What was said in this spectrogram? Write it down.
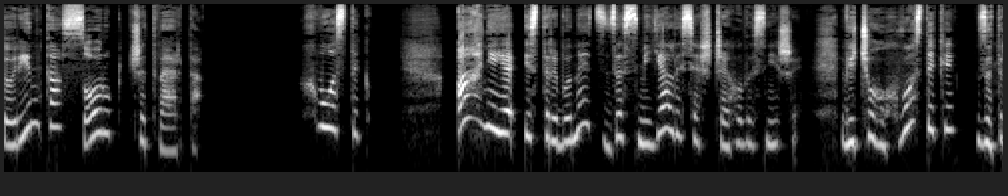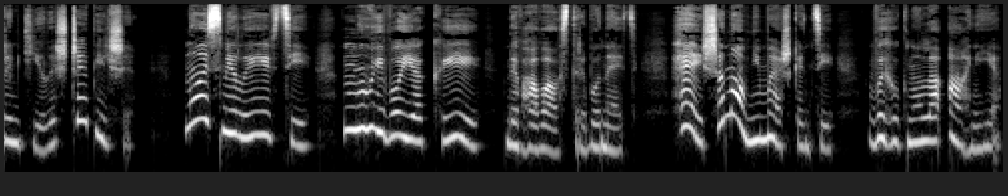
Сторінка 44. Хвостик. Агнія і стрибунець засміялися ще голосніше, від чого хвостики затремтіли ще більше. Ну й сміливці, ну й вояки, не вгавав стрибунець. Гей, шановні мешканці, вигукнула Агнія.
